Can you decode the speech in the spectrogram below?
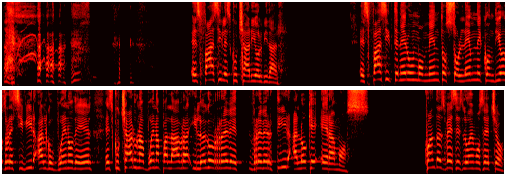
es fácil escuchar y olvidar. Es fácil tener un momento solemne con Dios, recibir algo bueno de Él, escuchar una buena palabra y luego revertir a lo que éramos. ¿Cuántas veces lo hemos hecho?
